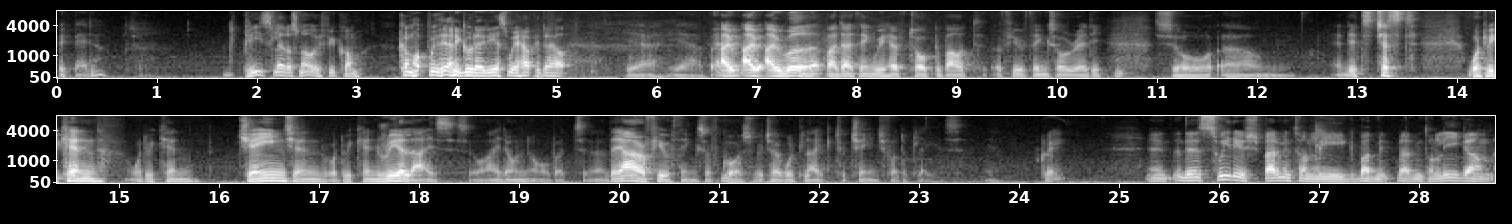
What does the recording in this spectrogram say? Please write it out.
bit better. Please let us know if you come come up with any good ideas. We're happy to help. Yeah, yeah. I, I, I will, but I think we have talked about a few things already. Mm. So, um, and it's just what we can what we can change and what we can realize. So I don't know, but uh, there are a few things, of course, which I would like to change for the players. Great. And the Swedish Badminton League, badmi- Badminton Ligan,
